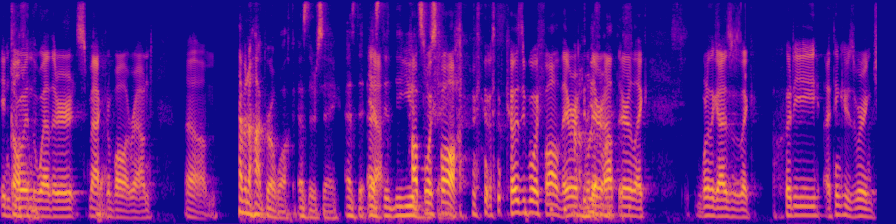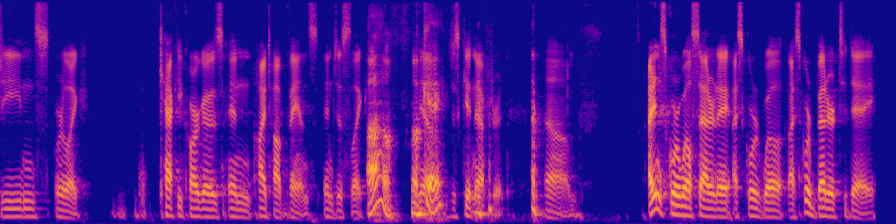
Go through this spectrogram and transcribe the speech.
enjoying Golfing. the weather, smacking the ball around. Um, having a hot girl walk, as they're saying, as the as Yeah. the, the Hot boy fall, cozy boy fall. They were they were out there like one of the guys was like hoodie. I think he was wearing jeans or like khaki cargos and high top vans, and just like Oh, yeah, okay. just getting after it. Um, I didn't score well Saturday. I scored well. I scored better today,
